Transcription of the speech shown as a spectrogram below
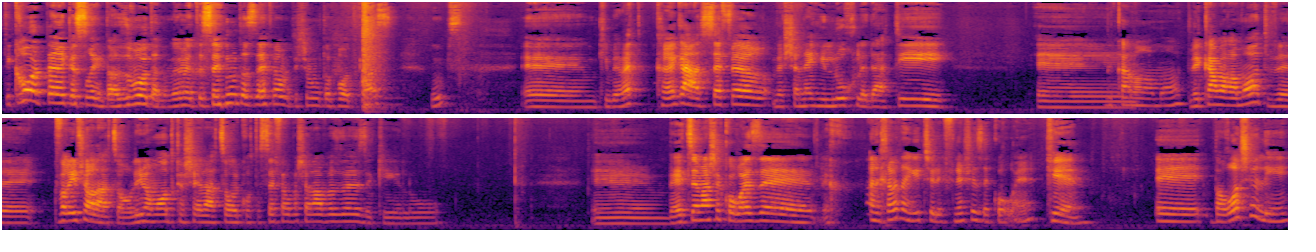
תקראו את פרק 20, תעזבו אותנו, באמת, תסיימו את הספר ותשמעו את הפודקאסט. אופס. אה, כי באמת, כרגע הספר משנה הילוך לדעתי. אה, בכמה רמות. בכמה רמות, וכבר אי אפשר לעצור. לי מאוד קשה לעצור לקרוא את הספר בשלב הזה, זה כאילו... אה, בעצם מה שקורה זה... אני חייבת להגיד שלפני שזה קורה, כן, אה, בראש שלי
